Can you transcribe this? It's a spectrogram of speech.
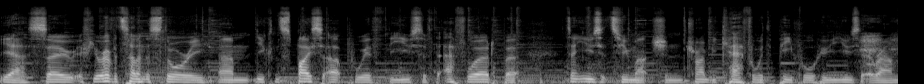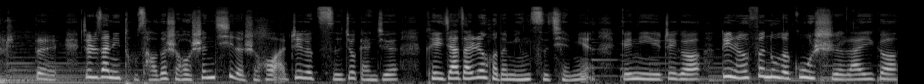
Yeah, so if you're ever telling a story, um, you can spice it up with the use of the F word, but don't use it too much and try and be careful with the people who use it around. 对，就是在你吐槽的时候、生气的时候啊，这个词就感觉可以加在任何的名词前面，给你这个令人愤怒的故事来一个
